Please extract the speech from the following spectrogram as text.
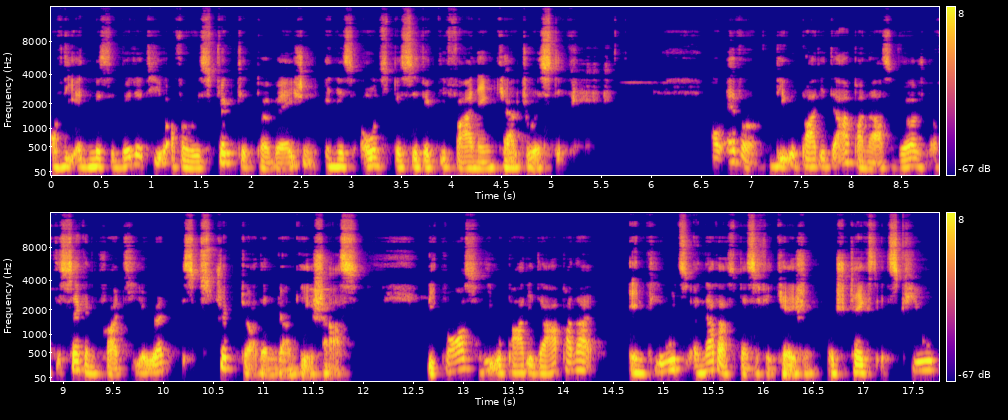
of the admissibility of a restricted pervasion in his own specific defining characteristic. However, the Upadhidarpana's version of the second criterion is stricter than Gangesha's, because the Upadhidarpana includes another specification which takes its cue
